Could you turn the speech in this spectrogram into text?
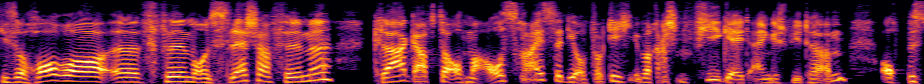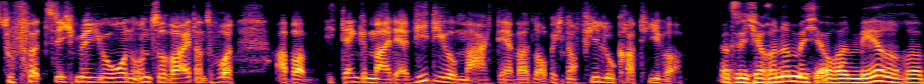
diese Horrorfilme und Slasher-Filme, klar gab es da auch mal Ausreißer, die auch wirklich überraschend viel Geld eingespielt haben. Auch bis zu 40 Millionen und so weiter und so fort. Aber ich denke mal, der Videomarkt, der war, glaube ich, noch viel lukrativer. Also ich erinnere mich auch an mehrere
